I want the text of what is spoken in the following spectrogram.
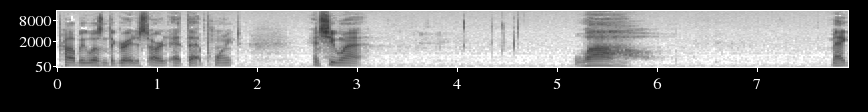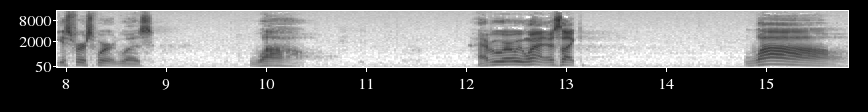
probably wasn't the greatest art at that point, and she went, Wow. Maggie's first word was, Wow. Everywhere we went, it was like, Wow.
